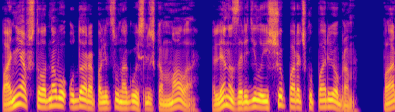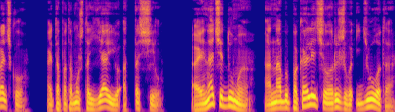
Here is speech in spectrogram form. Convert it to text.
Поняв, что одного удара по лицу ногой слишком мало, Лена зарядила еще парочку по ребрам. Парочку, это потому, что я ее оттащил. А иначе, думаю, она бы покалечила рыжего идиота,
